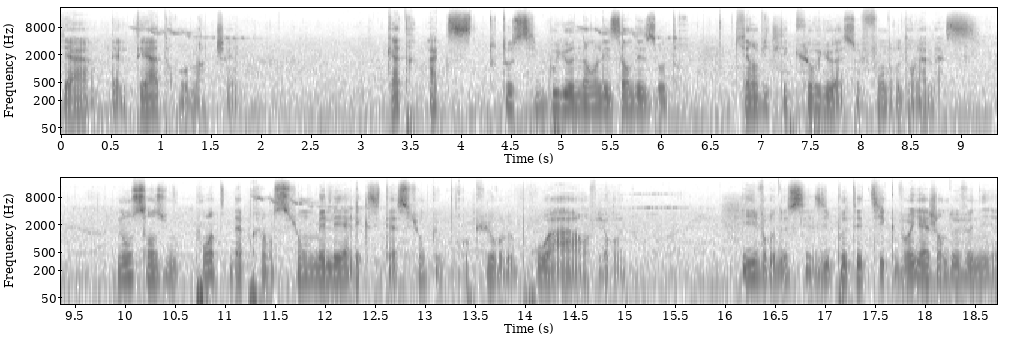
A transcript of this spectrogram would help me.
Via del Teatro Marcello. Quatre axes tout aussi bouillonnants les uns des autres qui invitent les curieux à se fondre dans la masse. Non sans une pointe d'appréhension mêlée à l'excitation que procure le brouhaha environnant. Ivre de ces hypothétiques voyages en devenir,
